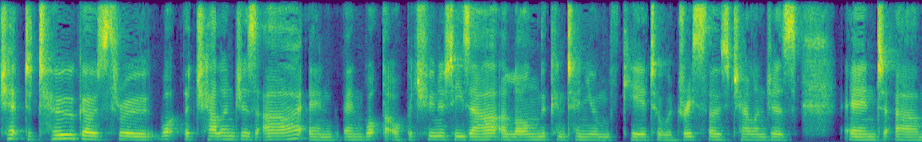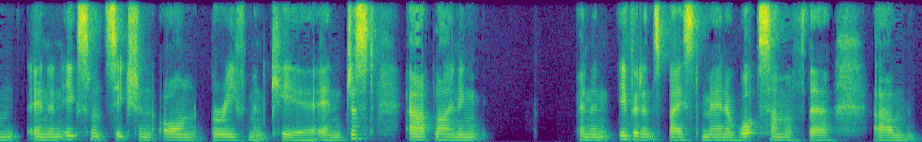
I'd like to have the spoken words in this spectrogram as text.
chapter two goes through what the challenges are and, and what the opportunities are along the continuum of care to address those challenges, and um, and an excellent section on bereavement care and just outlining in an evidence-based manner what some of the um,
